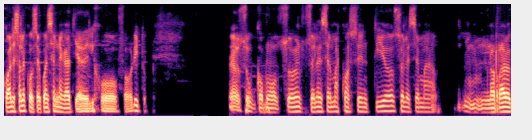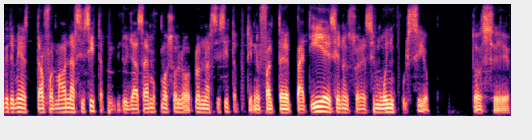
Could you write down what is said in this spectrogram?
cuáles son las consecuencias negativas del hijo favorito. Como son, suelen ser más consentidos, suelen ser más, no es raro que terminen transformados en narcisistas, porque ya sabemos cómo son los, los narcisistas, pues tienen falta de empatía y suelen ser muy impulsivos. Entonces,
